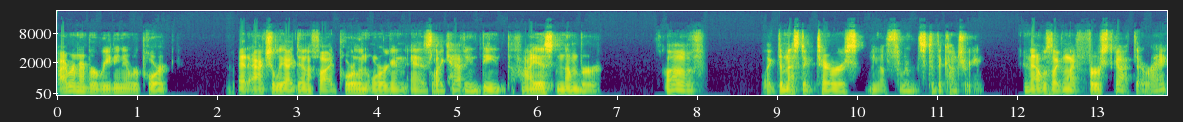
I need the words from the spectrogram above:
I remember reading a report that actually identified Portland, Oregon, as like having the highest number of like domestic terrorist, you know, threats to the country, and that was like when I first got there, right?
